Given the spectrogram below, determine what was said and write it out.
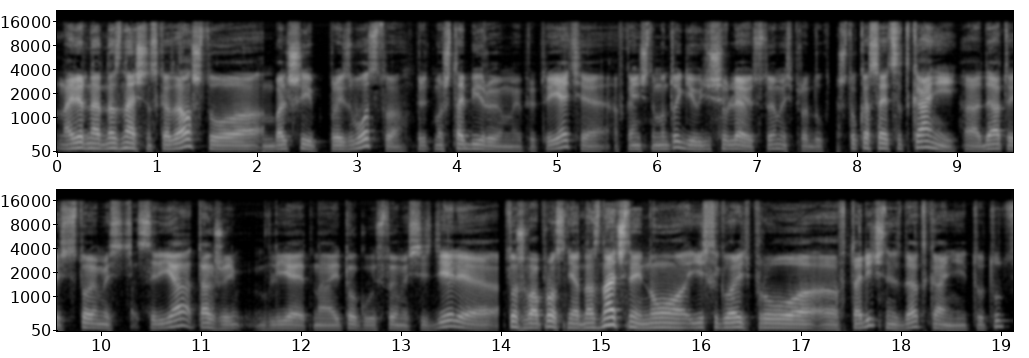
наверное, однозначно сказал, что большие производства, масштабируемые предприятия в конечном итоге удешевляют стоимость продукта. Что касается тканей, э, да, то есть стоимость сырья также влияет на итоговую стоимость изделия. Тоже вопрос неоднозначный, но если говорить про э, вторичность, да, тканей, то тут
